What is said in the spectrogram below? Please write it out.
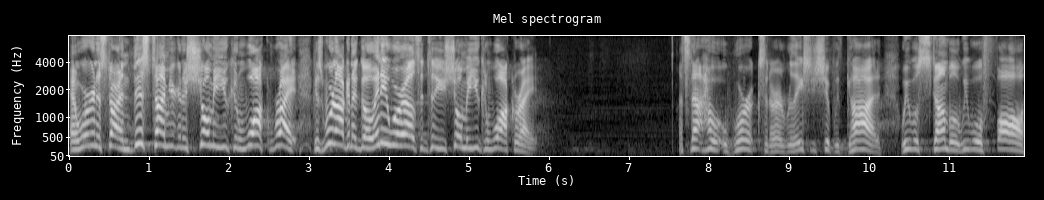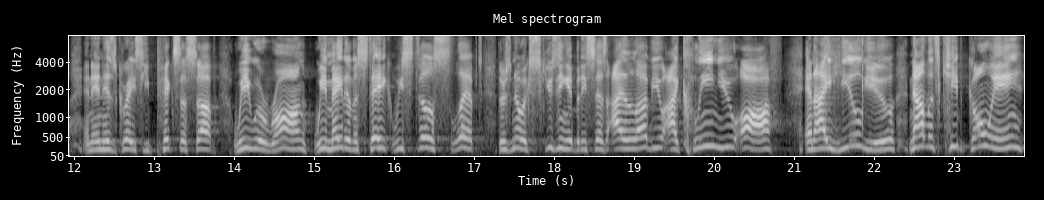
and we're gonna start. And this time you're gonna show me you can walk right, because we're not gonna go anywhere else until you show me you can walk right. That's not how it works in our relationship with God. We will stumble, we will fall, and in His grace, He picks us up. We were wrong, we made a mistake, we still slipped. There's no excusing it, but He says, I love you, I clean you off, and I heal you. Now let's keep going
